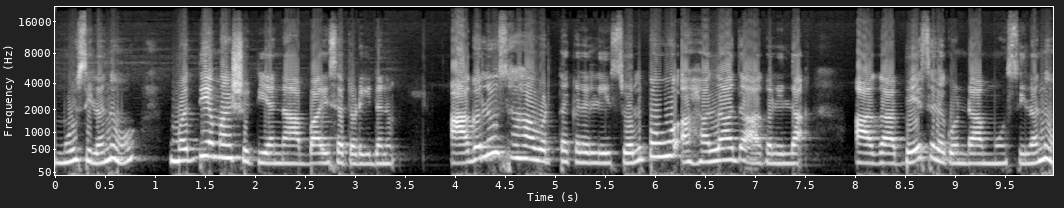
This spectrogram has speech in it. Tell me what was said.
ಮೂಸಿಲನು ಮಧ್ಯಮ ಶ್ರುತಿಯನ್ನ ಬಾರಿಸತೊಡಗಿದನು. ಆಗಲೂ ಸಹ ವರ್ತಕರಲ್ಲಿ ಸ್ವಲ್ಪವೂ ಆಹ್ಲಾದ ಆಗಲಿಲ್ಲ. ಆಗ ಬೇಸರಗೊಂಡ ಮೂಸಿಲನು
